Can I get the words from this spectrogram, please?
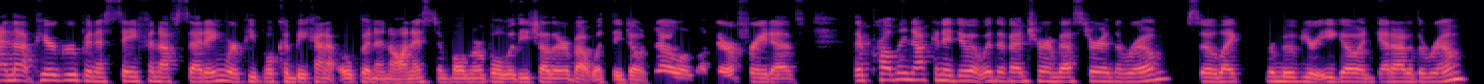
and that peer group in a safe enough setting where people can be kind of open and honest and vulnerable with each other about what they don't know and what they're afraid of. They're probably not going to do it with a venture investor in the room. So, like, remove your ego and get out of the room,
